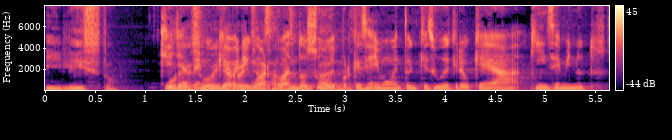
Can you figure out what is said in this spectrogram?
y listo. que Por ya eso tengo que averiguar cuándo sube, porque si hay un momento en que sube creo que a 15 minutos.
